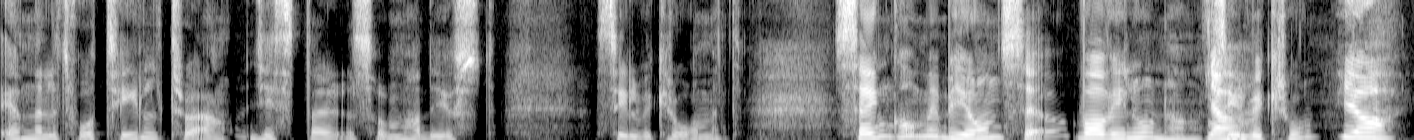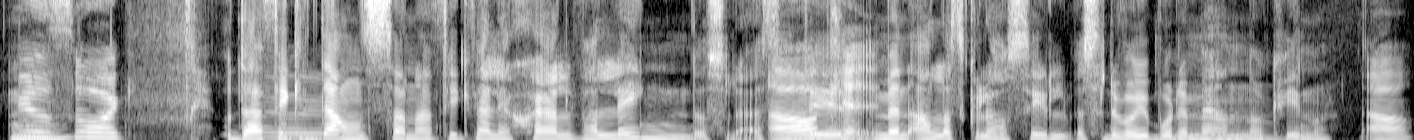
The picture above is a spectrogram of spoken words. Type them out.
en eller två till tror jag, gäster som hade just silverkromet. Sen kommer Beyoncé, vad vill hon ha? Ja. Silverkrom. Ja, jag Mm. såg. Och där fick dansarna fick välja själva längd och sådär. Så Ja, det, okej. Men alla skulle ha silver, så det var ju både män Mm. och kvinnor. Ja.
